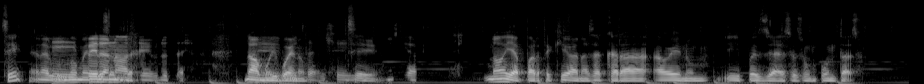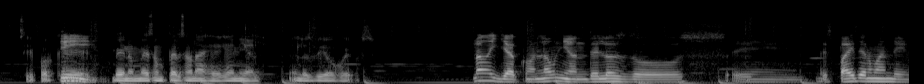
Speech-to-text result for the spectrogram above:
Sí, en algún momento. pero no, brutal. No, muy bueno. brutal, sí. No, y aparte que van a sacar a, a Venom y pues ya eso es un puntazo. Sí, porque Sí. Venom es un personaje genial en los videojuegos. No, y ya con la unión de los dos eh, Spider-Man, de,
